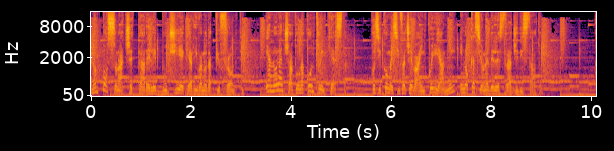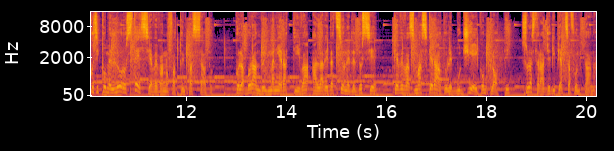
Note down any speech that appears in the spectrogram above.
non possono accettare le bugie che arrivano da più fronti e hanno lanciato una controinchiesta, così come si faceva in quegli anni in occasione delle stragi di Stato. Così come loro stessi avevano fatto in passato, collaborando in maniera attiva alla redazione del dossier che aveva smascherato le bugie e i complotti sulla strage di Piazza Fontana.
